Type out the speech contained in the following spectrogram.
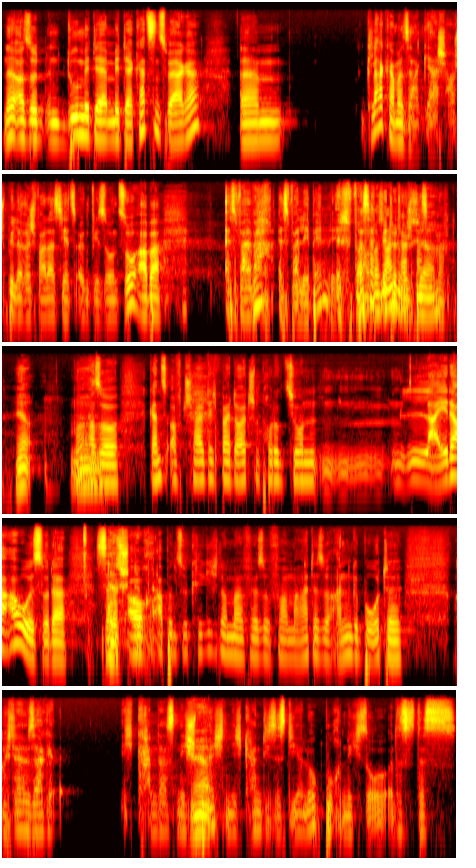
Ne? Also du mit der, mit der Katzenzwerger. Ähm, klar kann man sagen, ja, schauspielerisch war das jetzt irgendwie so und so, aber es war wach, es war lebendig. Es war das hat mir total Spaß ja. gemacht. Ja. Ne, Also ganz oft schalte ich bei deutschen Produktionen mm, leider aus oder sage stimmt. auch, ab und zu kriege ich nochmal für so Formate so Angebote, wo ich dann sage, ich kann das nicht Ja. sprechen, ich kann dieses Dialogbuch nicht so, das, das,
